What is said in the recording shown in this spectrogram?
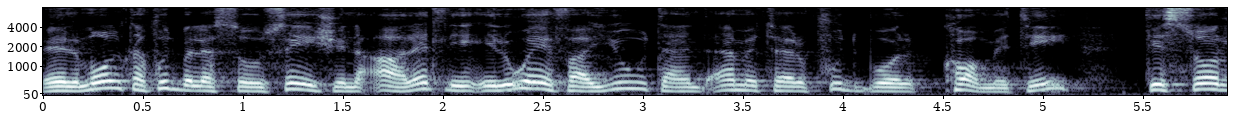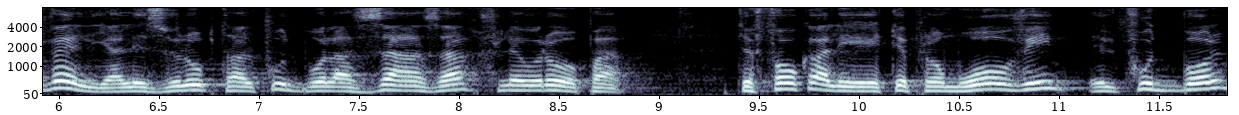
Il-Malta Football Association qalet li l-UEFA Youth and Amateur Football Committee tissorvelja l-iżvilupp tal-futbol għaż-żgħażagħ fl-Ewropa, tiffoka li tippromwovi l-futbol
